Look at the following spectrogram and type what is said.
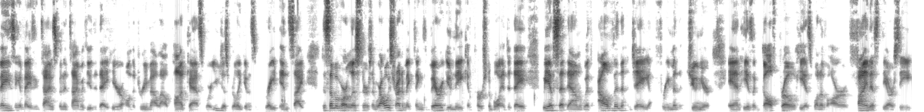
amazing, amazing time spending time with you today here on the Dream Out Loud podcast, where you just really given some great insight to some of our listeners. And we're always trying to make things very unique and personable. And today we have sat down with Alvin J. Freeman Jr., and he is a golf pro. He is one of our finest DRC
